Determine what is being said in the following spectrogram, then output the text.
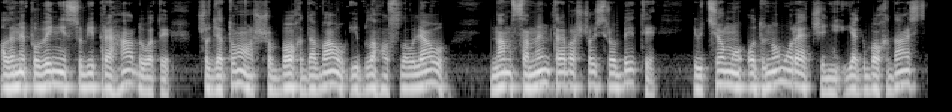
але ми повинні собі пригадувати, що для того, щоб Бог давав і благословляв, нам самим треба щось робити. І в цьому одному реченні, як Бог дасть,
